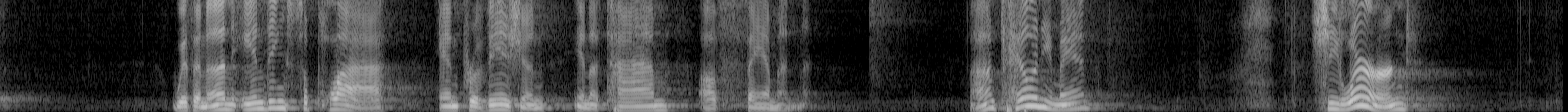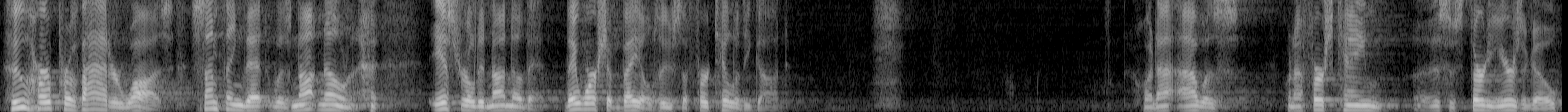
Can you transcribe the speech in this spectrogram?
with an unending supply and provision in a time of famine. I'm telling you, man, she learned who her provider was, something that was not known. Israel did not know that. They worship Baal, who's the fertility god. When I, I was, when I first came, uh, this is 30 years ago,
